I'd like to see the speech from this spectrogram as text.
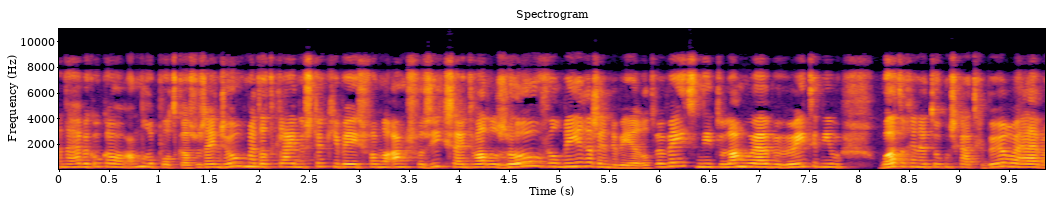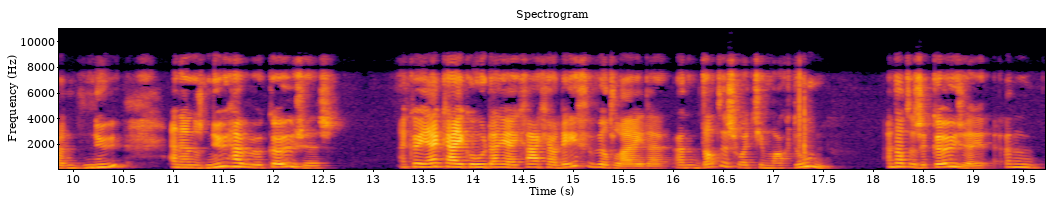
En daar heb ik ook al een andere podcast. We zijn zo met dat kleine stukje bezig van de angst voor ziek zijn. Terwijl er zoveel meer is in de wereld. We weten niet hoe lang we hebben. We weten niet wat er in de toekomst gaat gebeuren. We hebben het nu. En in het nu hebben we keuzes. En kun jij kijken hoe dat jij graag jouw leven wilt leiden. En dat is wat je mag doen. En dat is een keuze. En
